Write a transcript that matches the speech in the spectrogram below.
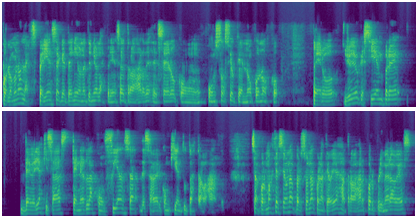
por lo menos la experiencia que he tenido, no he tenido la experiencia de trabajar desde cero con un socio que no conozco, pero yo digo que siempre deberías quizás tener la confianza de saber con quién tú estás trabajando. O sea, por más que sea una persona con la que vayas a trabajar por primera vez,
